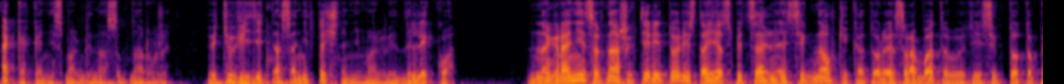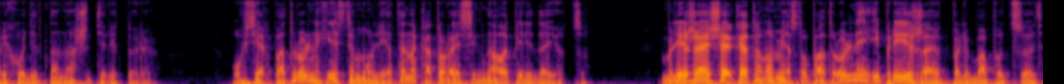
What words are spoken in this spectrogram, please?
а как они смогли нас обнаружить? Ведь увидеть нас они точно не могли, далеко. На границах наших территорий стоят специальные сигналки, которые срабатывают, если кто-то приходит на нашу территорию. У всех патрульных есть амулеты, на которые сигналы передаются. Ближайшие к этому месту патрульные и приезжают полюбопытствовать,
